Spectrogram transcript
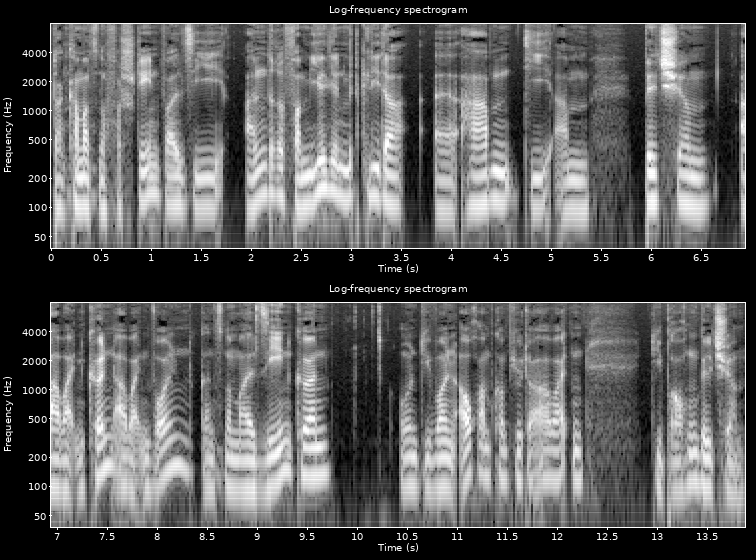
dann kann man es noch verstehen, weil sie andere Familienmitglieder äh, haben, die am Bildschirm arbeiten können, arbeiten wollen, ganz normal sehen können und die wollen auch am Computer arbeiten, die brauchen einen Bildschirm.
